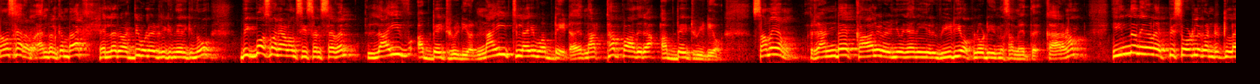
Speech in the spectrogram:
നമസ്കാരം ആൻഡ് വെൽക്കം ബാക്ക് എല്ലാവരും അടിപൊളിയായിട്ടിരിക്കുന്നതായിരിക്കുന്നു. Bigg Boss Malayalam season seven live update video night live update അതായത് നട്ടപ്പാതിര അപ്ഡേറ്റ് വീഡിയോ സമയം രണ്ടേ കാൽ കഴിഞ്ഞു ഞാൻ ഈ ഒരു വീഡിയോ അപ്ലോഡ് ചെയ്യുന്ന സമയത്ത്. കാരണം ഇന്ന് നിങ്ങൾ എപ്പിസോഡിൽ കണ്ടിട്ടുള്ള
